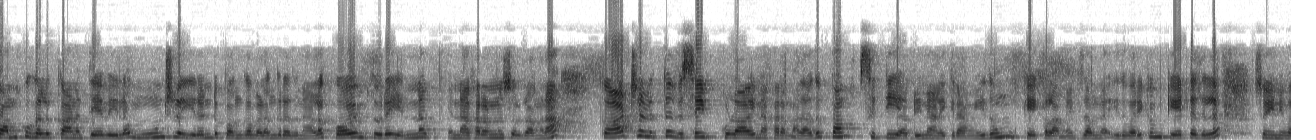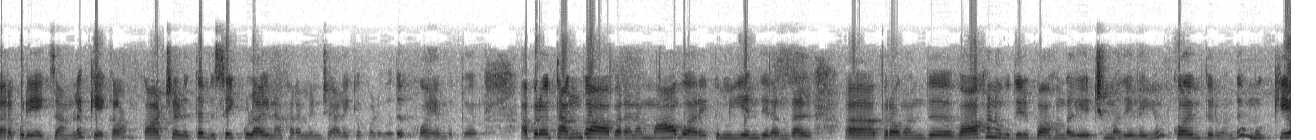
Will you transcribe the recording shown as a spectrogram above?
பம்புகளுக்கான தேவையில் மூன்றில் இரண்டு பங்கு வழங்குறதுனால கோயம்புத்தூரை என்ன நகரம்னு சொல்கிறாங்கன்னா காற்றழுத்த விசை குழாய் நகரம் அதாவது பம்ப் சிட்டி அப்படின்னு அழைக்கிறாங்க. இதுவும் கேட்கலாம். எக்ஸாமில் இது வரைக்கும் கேட்டதில்லை. ஸோ இனி வரக்கூடிய எக்ஸாமில் கேட்கலாம். காற்றழுத்த விசை குழாய் நகரம் என்று அழைக்கப்படுவது கோயம்புத்தூர். அப்புறம் தங்க ஆபரணம் மாவு அரைக்கும் இயந்திரங்கள் அப்புறம் வந்து வாகன உதிரி பாகங்கள் ஏற்றுமதியிலையும் கோயம்புத்தூர் வந்து முக்கிய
